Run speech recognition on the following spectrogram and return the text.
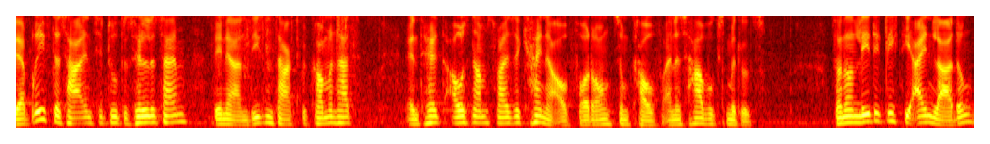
Der Brief des H-Institutes Hildesheim, den er an diesem Tag bekommen hat, enthält ausnahmsweise keine Aufforderung zum Kauf eines Haarwuchsmittels, sondern lediglich die Einladung,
